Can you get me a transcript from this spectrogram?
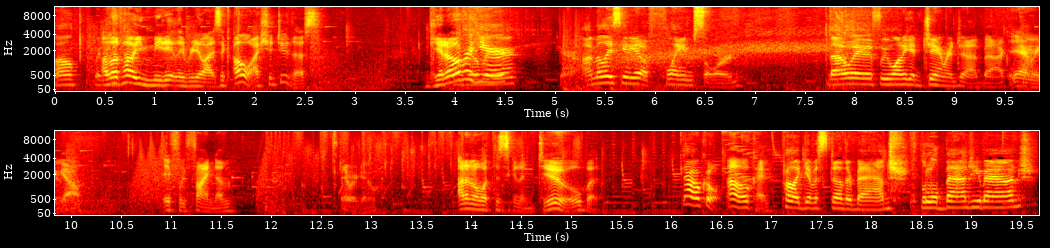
Well, I love how he immediately realized, like, oh, I should do this. Get over, Over here. Here, I'm at least gonna get a flame sword. That way, if we want to get Jammer Jab back. There we go. If we find him. There we go. I don't know what this is gonna do, but... Oh, cool. Oh, okay. Probably give us another badge. Little badgy badge.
